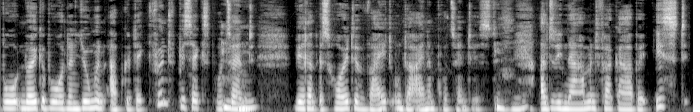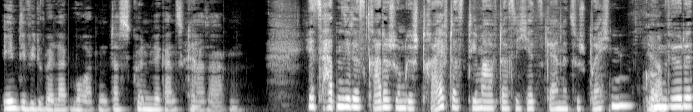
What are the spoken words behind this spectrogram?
neugeborenen Jungen abgedeckt. Fünf bis sechs Prozent, mhm. während es heute weit unter einem Prozent ist. Mhm. Also die Namenvergabe ist individueller geworden. Das können wir ganz klar sagen. Jetzt hatten Sie das gerade schon gestreift, das Thema, auf das ich jetzt gerne zu sprechen kommen ja. würde.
